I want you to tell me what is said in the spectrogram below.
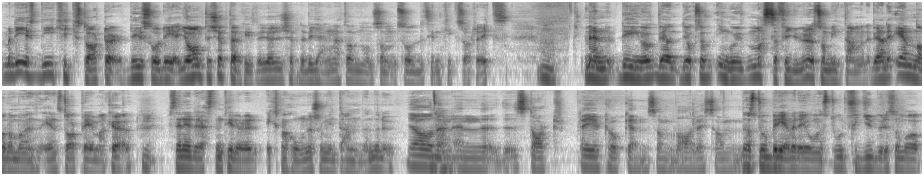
men det är, det är Kickstarter. Det är så det är. Jag har inte köpt det här Kickstarter. Jag köpte begagnat av någon som sålde sin Kickstarter X. Mm. Men det, är har- det också, ingår ju massa figurer som vi inte använder. Vi hade en av dem var en, en startplayer-markör. Mm. Sen är det resten tillhör expansioner som vi inte använder nu. Ja, och den, en start player token som var liksom... Den stod bredvid dig och en stor figur som var,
